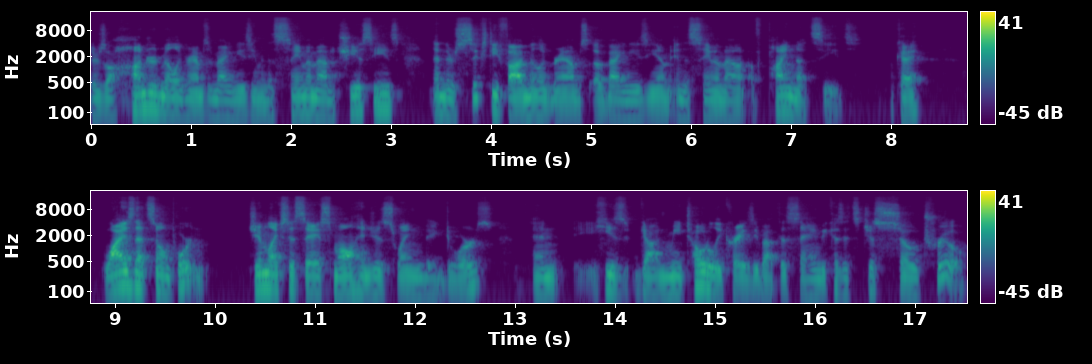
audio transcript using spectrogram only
There's 100 milligrams of magnesium in the same amount of chia seeds, and there's 65 milligrams of magnesium in the same amount of pine nut seeds. Okay. Why is that so important? Jim likes to say small hinges swing big doors. And he's gotten me totally crazy about this saying because it's just so true.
